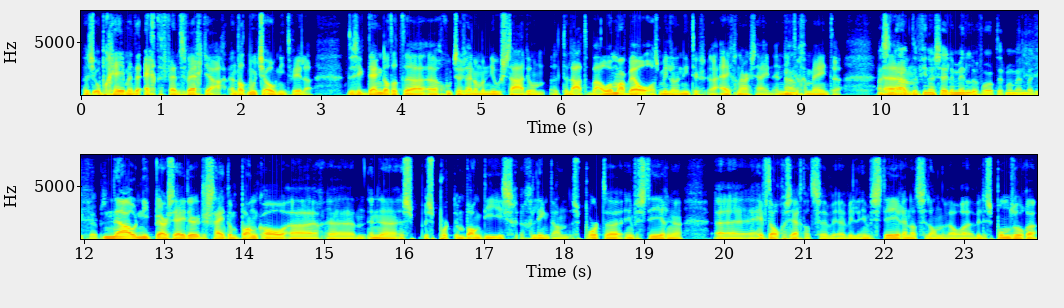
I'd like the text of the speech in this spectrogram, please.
dat je op een gegeven moment de echte fans wegjaagt. En dat moet je ook niet willen. Dus ik denk dat het eh, eh, goed zou zijn om een nieuw stadion te laten bouwen. Maar wel als Milan en Inter eh, eigenaar zijn en niet Ja. de gemeente. Maar zijn daar ook Ehm, de financiële middelen voor op dit moment bij die clubs? Nou, niet per se. Er, er schijnt een bank al, eh, eh, een, een, sp- een sport, een bank die is gelinkt aan sportinvesteringen, heeft al gezegd dat ze eh, willen investeren en dat ze dan wel eh, willen sponsoren.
